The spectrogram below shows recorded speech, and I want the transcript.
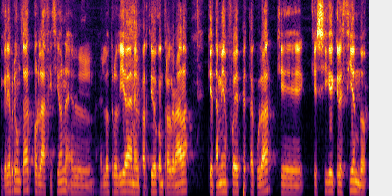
te quería preguntar por la afición el, el otro día en el partido contra el Granada, que también fue espectacular, que, que sigue creciendo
